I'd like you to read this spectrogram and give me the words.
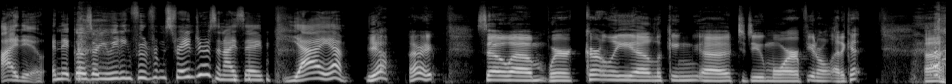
I do. And Nick goes, "Are you eating food from strangers?" And I say, "Yeah, I am." Yeah. All right. So um, we're currently uh, looking uh, to do more funeral etiquette. Uh,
